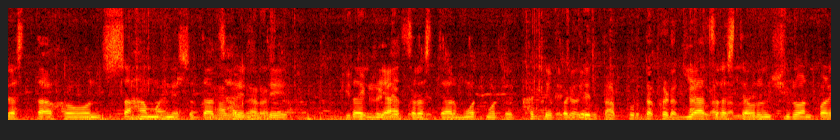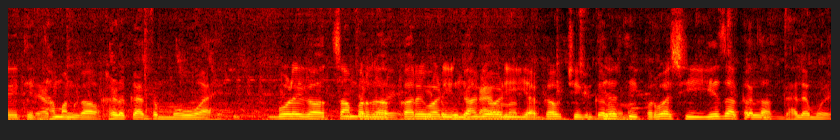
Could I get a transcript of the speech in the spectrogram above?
रस्ता होऊन सहा महिने सुद्धा झाले नव्हते तर याच. रस्त्यावर मोठमोठे खड्डे पडले. तात्पुरता खडक याच रस्त्यावरून शिरवानपाळ येथे धामणगाव खडकाचं मऊ आहे बोळेगाव चांबरगाव कारेवाडी नागेवाडी? या गावचे विद्यार्थी. प्रवासी ये जा करतात झाल्यामुळे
